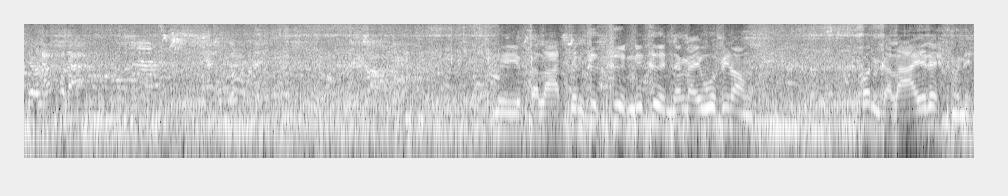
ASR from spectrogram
เดี๋ยวรับคนละมีตลาดเป็นคึกคืนนี่คืนยังไงวูพี่น้องคนกะลายเด้มันนี่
